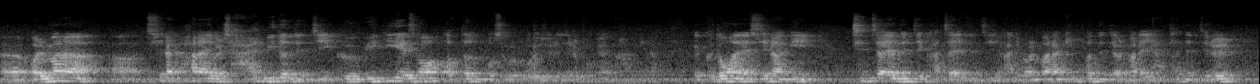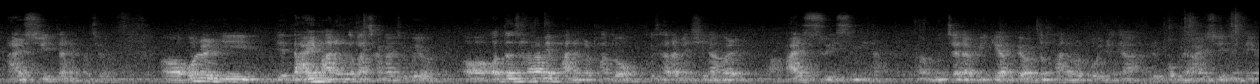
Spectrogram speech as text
어, 얼마나 어, 하나님을 잘 믿었는지 그 위기에서 어떤 모습을 보여주는지를 보면 압니다. 그 그동안의 신앙이 진짜였는지 가짜였는지 아니면 얼마나 깊었는지 얼마나 얕았는지를 알 수 있다는 거죠. 어, 오늘 이 나의 반응도 마찬가지고요. 어, 떤 사람의 반응을 봐도 그 사람의 신앙을 알 수 있습니다. 어, 문제나 위기 앞에 어떤 반응을 보이느냐를 보면 알 수 있는데요.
